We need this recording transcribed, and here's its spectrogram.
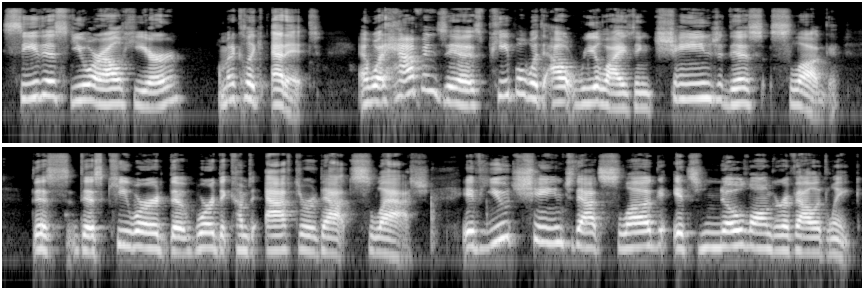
See this URL here? I'm going to click Edit. And what happens is people without realizing change this slug, this, this keyword, the word that comes after that slash. If you change that slug, it's no longer a valid link.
